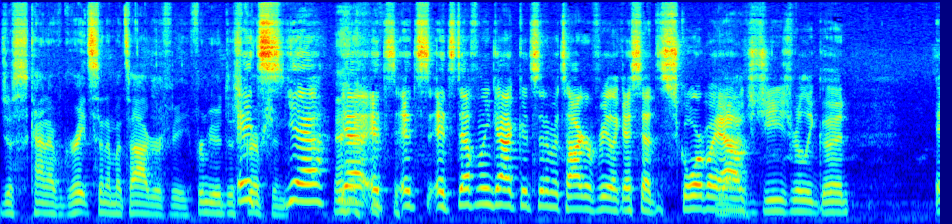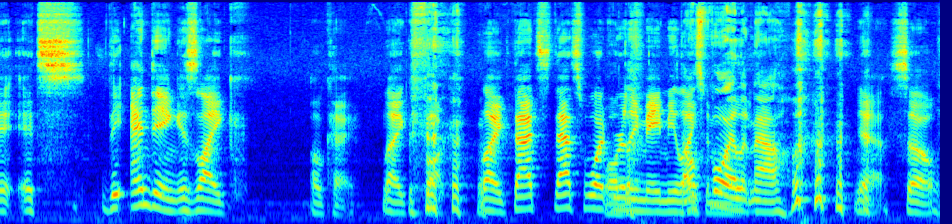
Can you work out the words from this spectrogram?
just kind of great cinematography from your description. It's yeah, yeah. It's it's it's definitely got good cinematography. Like I said, the score by Yeah. Alex G is really good. It, it's the ending is like okay, like fuck, like that's that's what Well, really made me like. Don't spoil it now. Yeah. So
